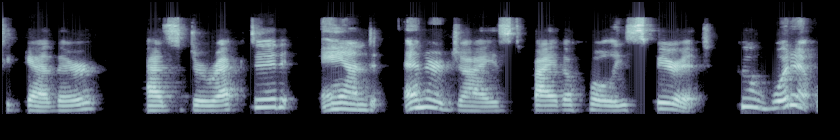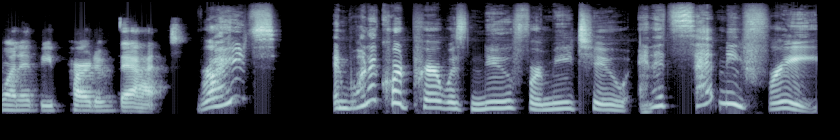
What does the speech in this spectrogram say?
together as directed and energized by the Holy Spirit who wouldn't want to be part of that? Right? And one accord prayer was new for me too, and it set me free.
